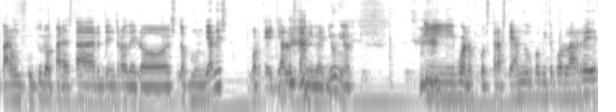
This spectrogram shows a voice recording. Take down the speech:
para un futuro para estar dentro de los top mundiales porque ya lo está a nivel junior. Y bueno, pues trasteando un poquito por la red,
